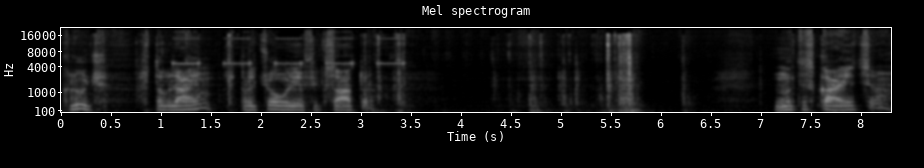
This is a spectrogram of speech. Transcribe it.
Ключ вставляємо, спрацьовує фіксатор. Натискається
